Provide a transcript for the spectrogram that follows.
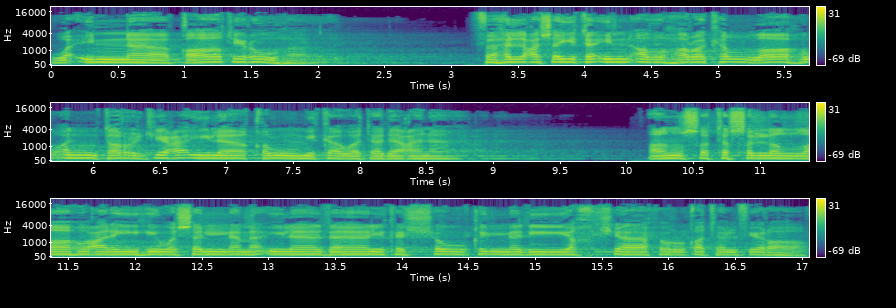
وإنا قاطعوها. فهل عسيت إن أظهرك الله أن ترجع إلى قومك وتدعنا؟ انصت صلى الله عليه وسلم إلى ذلك الشوق الذي يخشى حرقة الفراق.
